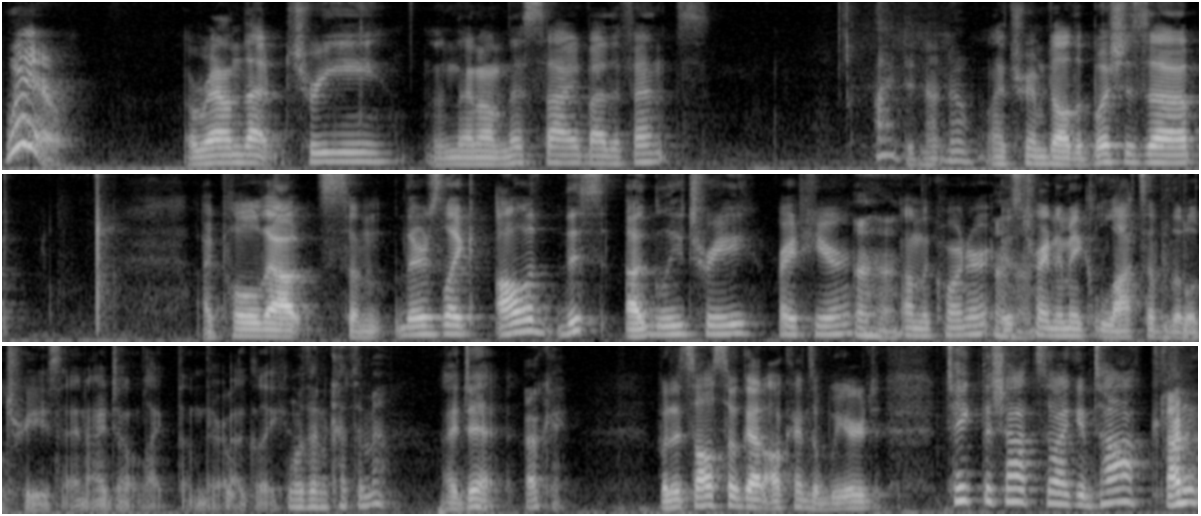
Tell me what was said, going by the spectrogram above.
Where? Around that tree, and then on this side by the fence. I did not know. I trimmed all the bushes up. I pulled out some. There's like all of this ugly tree right here Uh-huh. on the corner is trying to make lots of little trees, and I don't like them. They're ugly. Well, then cut them out. I did. Okay. But it's also got all kinds of weird. Take the shot so I can talk. I'm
